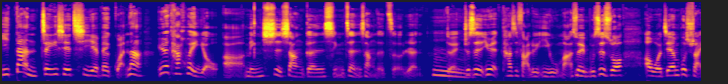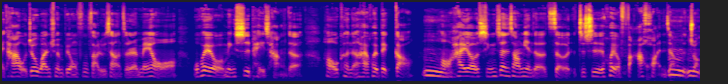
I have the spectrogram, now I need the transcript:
一旦这一些企业被管，那因为它会有啊民事上跟行政上的责任，嗯，对，就是因为它是法律义务嘛，所以不是说哦，我今天不甩他，我就完全不用负法律上的责任，没有哦，我会有民事赔偿的，好，我可能还会被告，嗯，哦，还有行政上面的责，就是会有罚款这样的状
